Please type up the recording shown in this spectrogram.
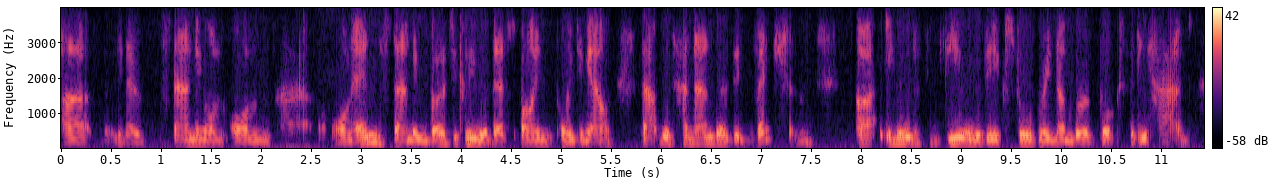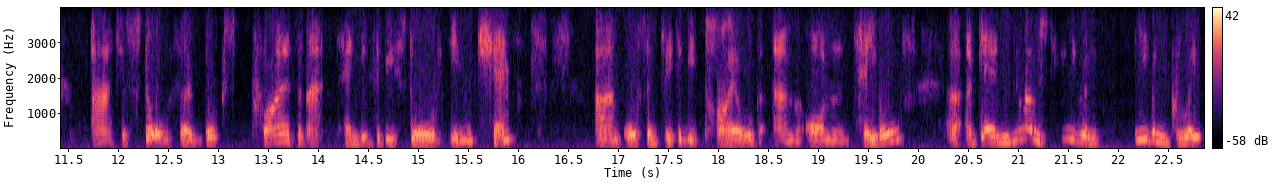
uh, you know, standing on on uh, on end, standing vertically with their spines pointing out, that was Hernando's invention uh, in order to deal with the extraordinary number of books that he had uh, to store. So books prior to that tended to be stored in chests um, or simply to be piled um, on tables. Uh, again, most even even great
